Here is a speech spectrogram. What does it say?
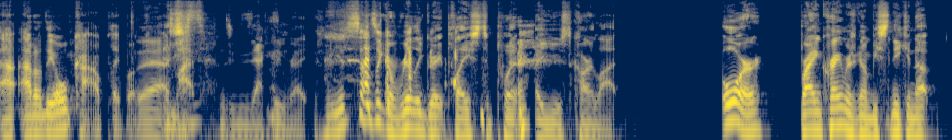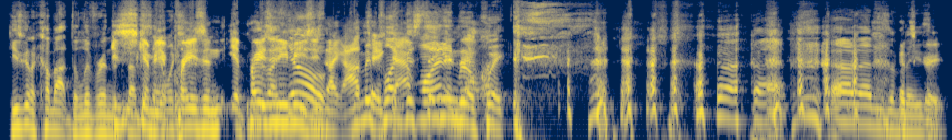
out of the old kyle playbook That's, that's exactly right. It sounds like a really great place to put a used car lot. Or Brian Kramer's going to be sneaking up. He's going to come out delivering the he's just sub gonna be praising yeah, praising like, evs he's like I'll let me take plug that this one thing in real quick. oh, that is amazing. great.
